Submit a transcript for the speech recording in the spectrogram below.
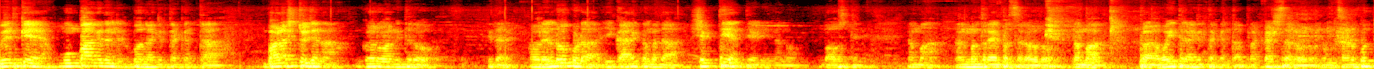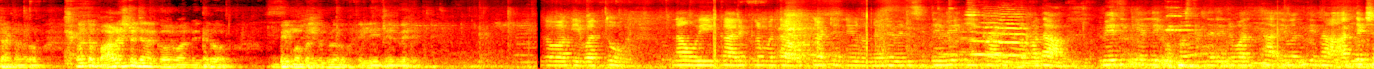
ವೇದಿಕೆ ಮುಂಭಾಗದಲ್ಲಿ ಇರ್ಬೋದಾಗಿರ್ತಕ್ಕಂಥ ಬಹಳಷ್ಟು ಜನ ಗೌರವಾನ್ವಿತರು ಇದ್ದಾರೆ. ಅವರೆಲ್ಲರೂ ಕೂಡ ಈ ಕಾರ್ಯಕ್ರಮದ ಶಕ್ತಿ ಅಂತೇಳಿ ನಾನು ಭಾವಿಸ್ತೇನೆ. ನಮ್ಮ ಹನುಮಂತರಾಯಪ್ಪ ಸರ್ ಅವರು, ನಮ್ಮ ವೈದ್ಯರಾಗಿರ್ತಕ್ಕಂಥ ಪ್ರಕಾಶ್ ಸರ್ ಅವರು, ನಮ್ಮ ಸಣಪುತ್ತಣ್ಣವರು ಮತ್ತು ಬಹಳಷ್ಟು ಜನ ಗೌರವಾನ್ವಿತರು ಭೀಮ ಬಂಧುಗಳು ಇಲ್ಲಿ ನೆರವೇರಿದ್ದಾರೆ ಇವತ್ತು ನಾವು ಈ ಕಾರ್ಯಕ್ರಮದ ಉದ್ಘಾಟನೆಯನ್ನು ನೆರವೇರಿಸಿದ್ದೇವೆ. ಈ ಕಾರ್ಯಕ್ರಮದ ವೇದಿಕೆಯಲ್ಲಿ ಉಪಸ್ಥಿತರಿರುವಂತಹ ಇವತ್ತಿನ ಅಧ್ಯಕ್ಷ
